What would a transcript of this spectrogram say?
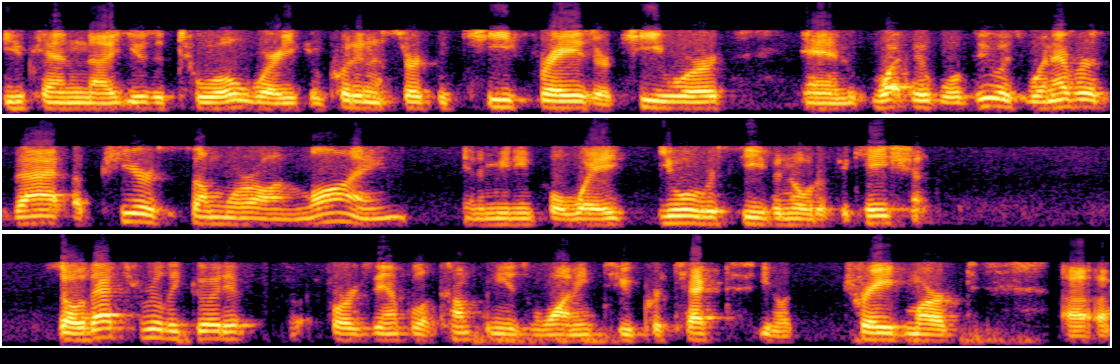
you can uh, use a tool where you can put in a certain key phrase or keyword, and what it will do is whenever that appears somewhere online in a meaningful way, you will receive a notification. So that's really good if, for example, a company is wanting to protect, you know, trademarked uh,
